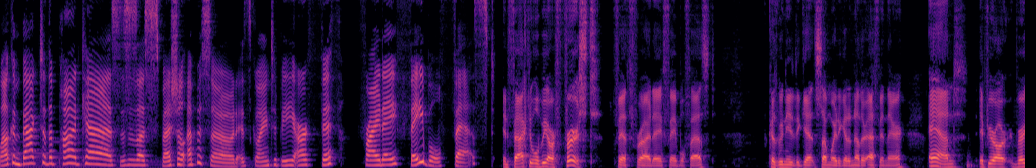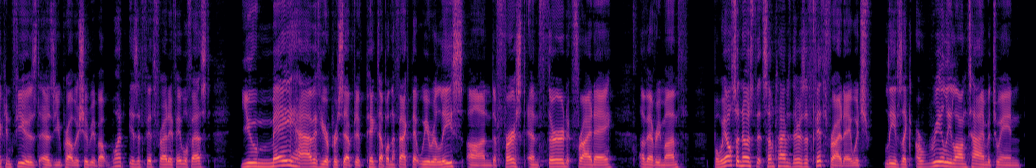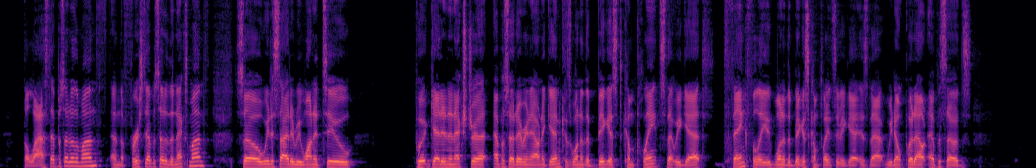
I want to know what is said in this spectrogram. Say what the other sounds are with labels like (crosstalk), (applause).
Welcome back to the podcast. This is a special episode. It's going to be our fifth Friday Fable Fest. In fact, it will be our first Fifth Friday Fable Fest because we needed to get some way to get another F in there. And if you're very confused, as you probably should be, about what is a Fifth Friday Fable Fest, you may have, if you're perceptive, picked up on the fact that we release on the first and third Friday of every month. But we also noticed that sometimes there's a fifth Friday, which leaves like a really long time between the last episode of the month and the first episode of the next month. So we decided we wanted to put get in an extra episode every now and again because one of the biggest complaints that we get, thankfully, one of the biggest complaints that we get is that we don't put out episodes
